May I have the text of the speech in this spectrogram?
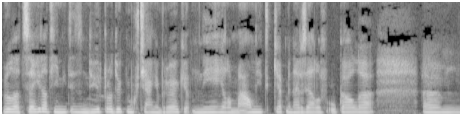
Wil dat zeggen dat je niet eens een duur product mocht gaan gebruiken? Nee, helemaal niet. Ik heb me daar zelf ook al. Uh, um,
